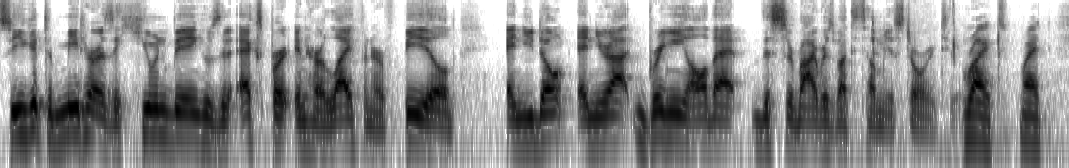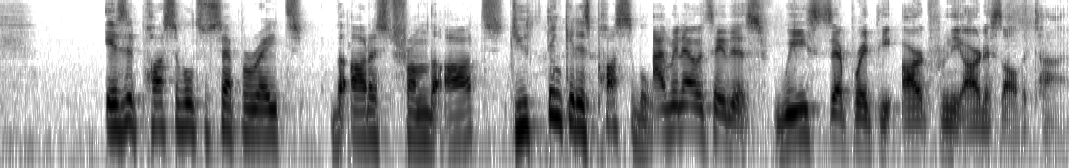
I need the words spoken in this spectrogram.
So you get to meet her as a human being who's an expert in her life and her field, and you don't, and you're not bringing all that this survivor's about to tell me a story to. Right, right. Is it possible to separate the artist from the art? Do you think it is possible? I mean, I would say this: we separate the art from the artist all the time.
